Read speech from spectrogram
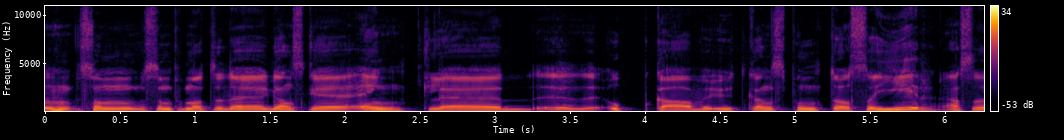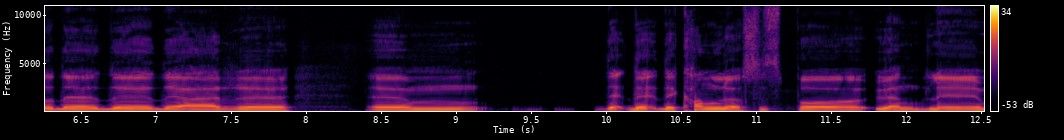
som, som på en måte det ganske enkle eh, oppgaveutgangspunktet også gir. Altså det, det, det er eh, um, det, det kan løses på uendelig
